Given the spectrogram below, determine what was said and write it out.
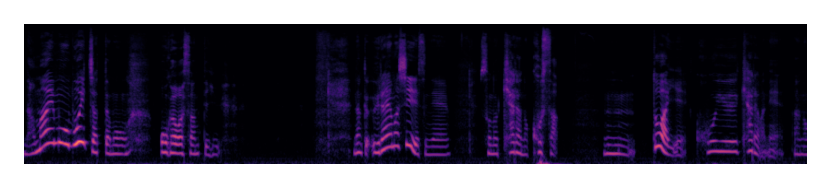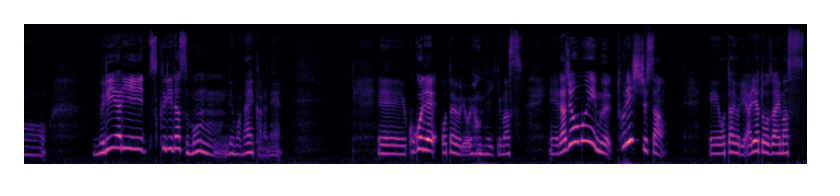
名前も覚えちゃったもん小川さんっていう。なんか羨ましいですね。そのキャラの濃さ。うん。とはいえ、こういうキャラはね、あの無理やり作り出すもんでもないからね。えー、ここでお便りを読んでいきます。えー、ラジオムイムトリッシュさん、えー、お便りありがとうございます。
